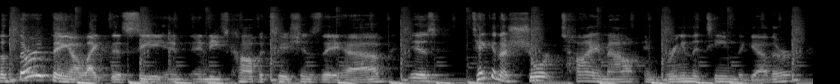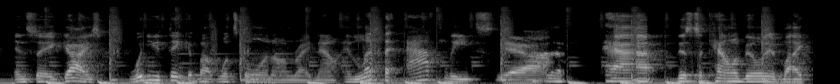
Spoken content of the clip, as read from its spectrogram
The third thing I like to see in, in these competitions they have is taking a short time out and bringing the team together and say, guys, what do you think about what's going on right now? And let the athletes yeah. Kind of have this accountability of like,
